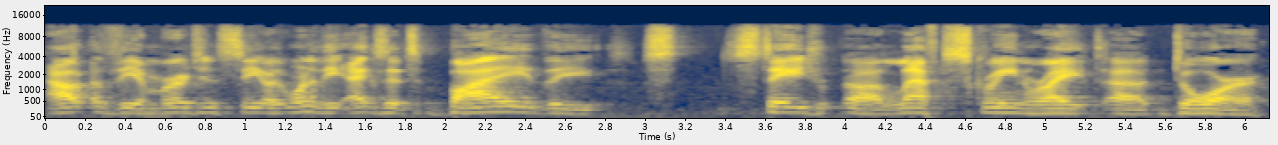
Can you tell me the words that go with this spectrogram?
out of the emergency or one of the exits by the s- stage uh, left, screen right uh, door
